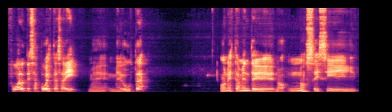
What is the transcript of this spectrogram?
fuertes apuestas ahí. Me, gusta. Honestamente, no, no sé si,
